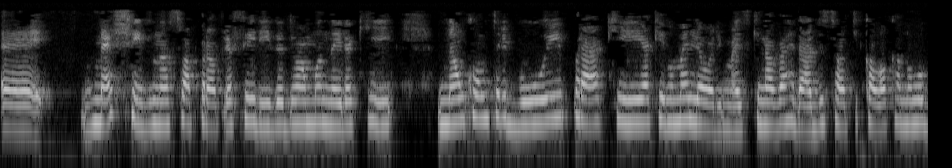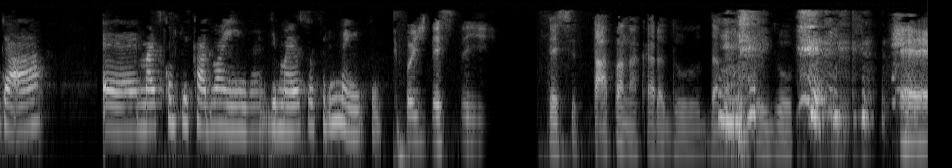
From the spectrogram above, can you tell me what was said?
é, mexendo na sua própria ferida de uma maneira que não contribui para que aquilo melhore, mas que na verdade só te coloca no lugar é, mais complicado ainda, de maior sofrimento. Depois desse desse tapa na cara do, da moça e do é,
